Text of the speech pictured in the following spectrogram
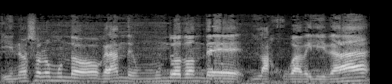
Y no solo un mundo grande, un mundo donde la jugabilidad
